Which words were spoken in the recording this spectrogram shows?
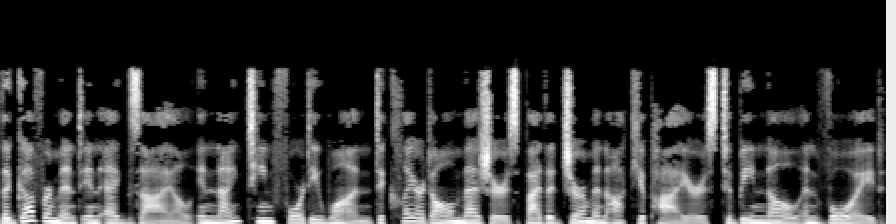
The government in exile in 1941 declared all measures by the German occupiers to be null and void,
